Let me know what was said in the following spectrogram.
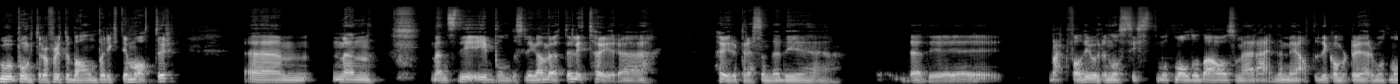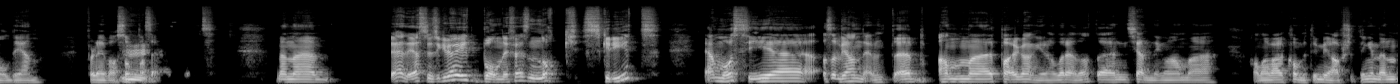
gode punkter og flytte ballen på riktige måter. Um, men mens de i Bundesliga møter litt høyere, høyere press enn det de, det de i hvert fall gjorde nå sist mot Molde, da, og som jeg regner med at de kommer til å gjøre mot Molde igjen. For det var såpass mm. Men uh, jeg, jeg syns ikke vi har gitt Boniface nok skryt. Jeg må si uh, altså Vi har nevnt uh, han et par ganger allerede, at det er en kjenning, og han, han har kommet i mye avslutninger, men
